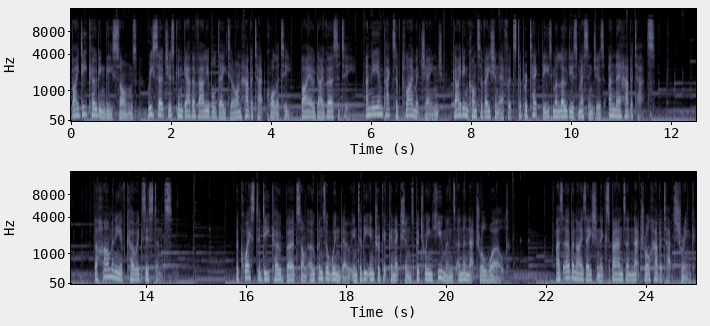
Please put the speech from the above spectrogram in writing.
By decoding these songs, researchers can gather valuable data on habitat quality, biodiversity, and the impacts of climate change, guiding conservation efforts to protect these melodious messengers and their habitats. The harmony of coexistence. The quest to decode birdsong opens a window into the intricate connections between humans and the natural world. As urbanization expands and natural habitats shrink,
